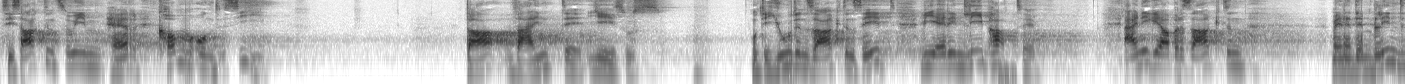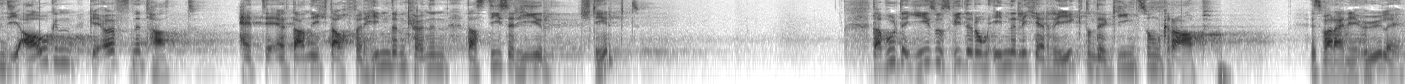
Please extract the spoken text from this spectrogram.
Sie sagten zu ihm, Herr, komm und sieh. Da weinte Jesus. Und die Juden sagten, seht, wie er ihn lieb hatte. Einige aber sagten, wenn er dem Blinden die Augen geöffnet hat, hätte er dann nicht auch verhindern können, dass dieser hier stirbt? Da wurde Jesus wiederum innerlich erregt und er ging zum Grab. Es war eine Höhle,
